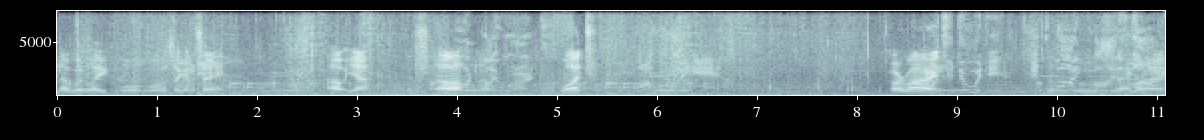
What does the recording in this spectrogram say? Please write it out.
No, but like, what, what was I gonna say? Oh, yeah. It's, oh, no. What? Carbine! What you doing here? Ooh, samurai.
